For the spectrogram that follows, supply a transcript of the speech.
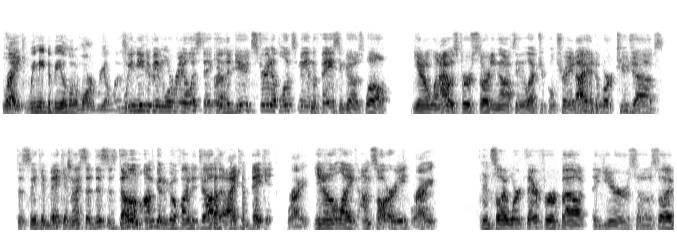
like. right. We need to be a little more realistic. We need to be more realistic. Right. And the dude straight up looks me in the face and goes, Well, you know, when I was first starting off the electrical trade, I had to work two jobs to sink and make it. And I said, This is dumb. I'm going to go find a job that I can make it. Right. You know, like, I'm sorry. Right. And so I worked there for about a year or so. So I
